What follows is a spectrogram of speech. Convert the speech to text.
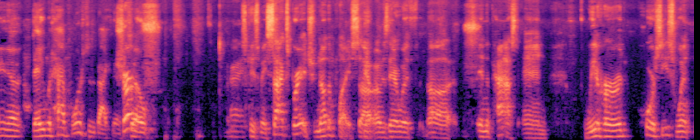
you know, they would have horses back then. Sure. So Right. excuse me, Sachs Bridge, another place. Uh, Yep. I was there with uh, in the past, and we heard horses went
